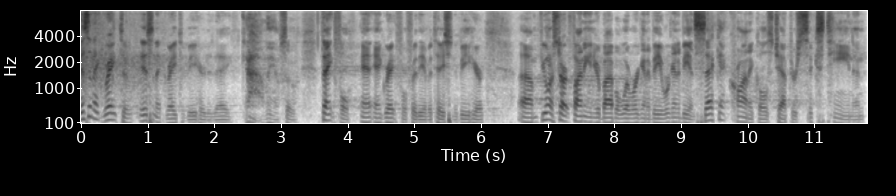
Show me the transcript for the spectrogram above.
Isn't it great to, isn't it great to be here today? Golly, I'm so thankful and, and grateful for the invitation to be here. Um, if you want to start finding in your Bible where we're going to be, we're going to be in Second Chronicles chapter 16. And,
